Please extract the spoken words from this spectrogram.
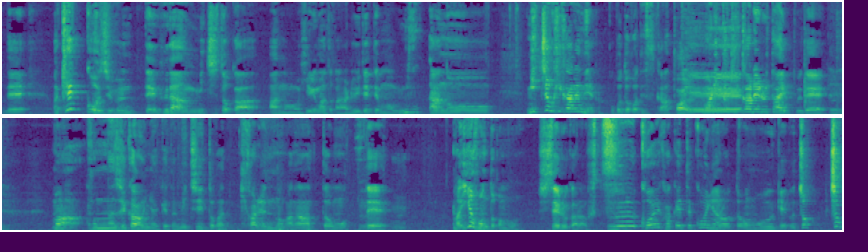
うん。で、まあ、結構自分って普段道とかあの昼間とか歩いててもみあの道を聞かれんねやここどこですか?」とか、はい。割と聞かれるタイプで、うん。まあこんな時間やけど道とか聞かれるのかなと思って、まあ、イヤホンとかもしてるから普通声かけてこいんやろって思うけどちょちょっ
